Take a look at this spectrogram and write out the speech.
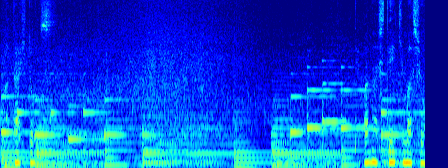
また一つ。ていきましょう。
